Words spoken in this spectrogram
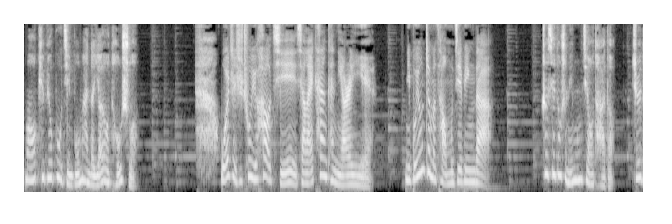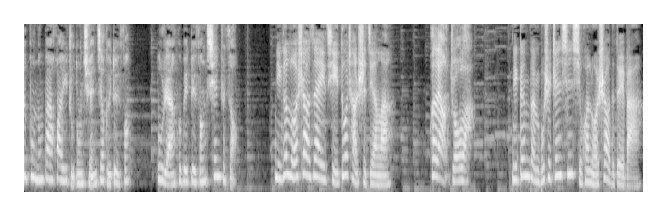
毛飘飘不紧不慢的摇摇头说。我只是出于好奇，想来看看你而已。你不用这么草木皆兵的。这些都是柠檬教他的，觉得不能把话语主动权交给对方，不然会被对方牵着走。你跟罗少在一起多长时间了？快两周了。你根本不是真心喜欢罗少的，对吧？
